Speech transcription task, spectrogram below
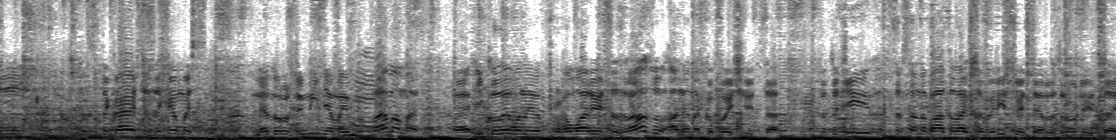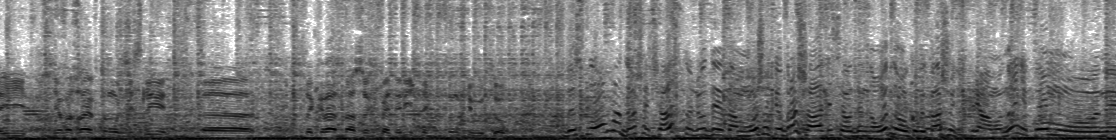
м, стикаєшся з якимись недорозуміннями і проблемами, е, і коли вони проговорюються зразу, а не накопичуються, то тоді це все набагато легше вирішується, розрулюється. І я вважаю, в тому числі е, секрет наших п'ятирічних стосунків у цьому. До слова, дуже часто люди там можуть ображатися один на одного, коли кажуть прямо. Ну нікому не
